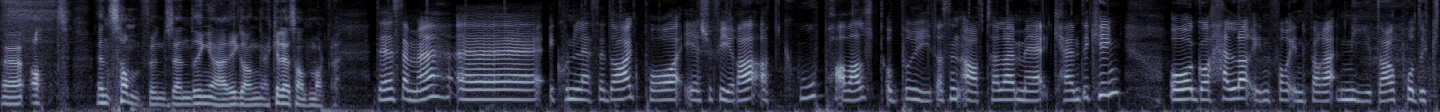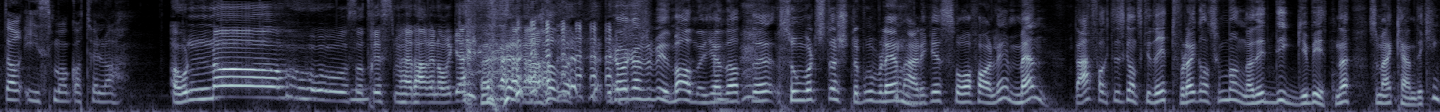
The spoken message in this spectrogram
eh, at en samfunnsendring er i gang. Er ikke det sant, Marte? Det stemmer. Eh, jeg kunne lese i dag på E24 at Coop har valgt å bryte sin avtale med Candy King, og går heller inn for å innføre Nidar-produkter i smågodthylla. Oh no! Så trist vi er her i Norge. Ja, altså, vi kan kanskje begynne med å anerkjenne at uh, som vårt største problem er det ikke så farlig. Men det er faktisk ganske dritt, for det er ganske mange av de digge bitene som er Candy King.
